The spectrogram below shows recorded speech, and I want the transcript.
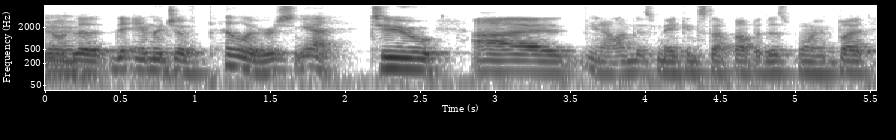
know, the, the image of pillars Yeah. to uh, you know i'm just making stuff up at this point but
